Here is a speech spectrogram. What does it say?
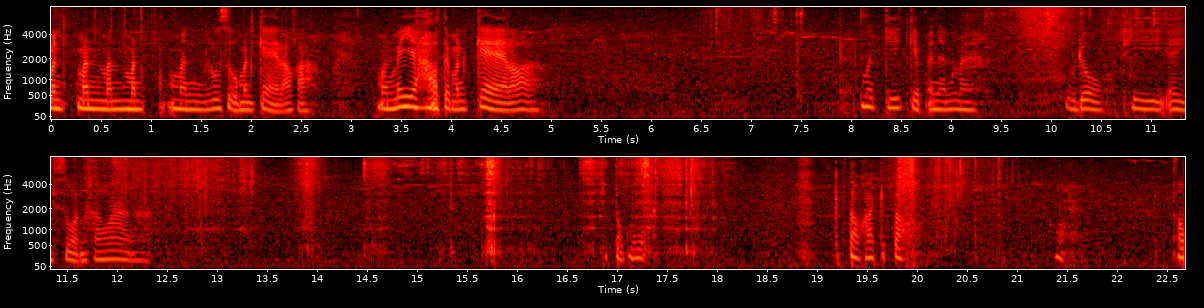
มันมันมันมันมันรู้สึกมันแก่แล้วค่ะ มันไม่ยาวแต่มันแก่แล้วค่ะ เมื่อกี้เก็บอันนั้นมา อุโดที่ไอ้สวนข้างล่างค่ะจะตกไหมเนี่ย ต่อค่ะเก็บต่อ เอา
